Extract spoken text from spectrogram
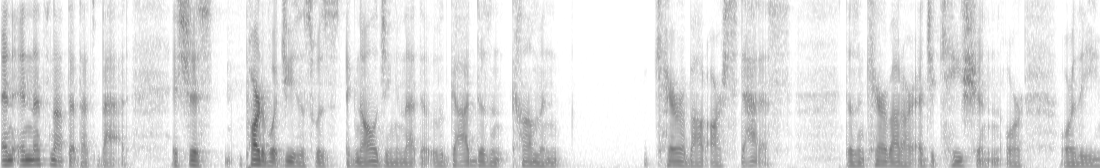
and and that's not that that's bad it's just part of what jesus was acknowledging in that that god doesn't come and care about our status doesn't care about our education or or the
